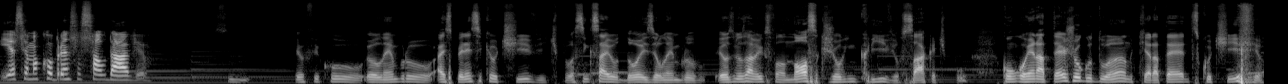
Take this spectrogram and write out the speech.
ia ser uma cobrança saudável. Sim. Eu fico. Eu lembro a experiência que eu tive, tipo, assim que saiu 2, eu lembro. Eu e os meus amigos falando, nossa, que jogo incrível, saca? Tipo, concorrendo até jogo do ano, que era até discutível.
